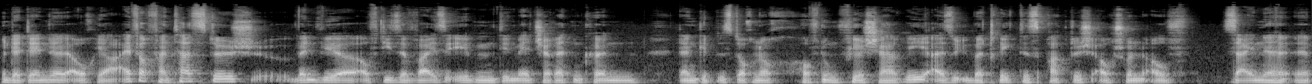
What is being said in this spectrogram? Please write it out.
Und der Daniel auch, ja, einfach fantastisch. Wenn wir auf diese Weise eben den Major retten können, dann gibt es doch noch Hoffnung für Charé. Also überträgt es praktisch auch schon auf seine äh,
